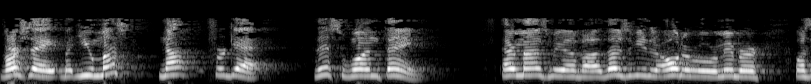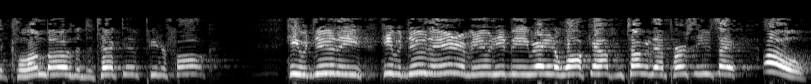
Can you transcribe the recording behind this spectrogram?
verse 8, but you must not forget this one thing. That reminds me of uh, those of you that are older will remember was it Columbo, the detective, Peter Falk? He would do the he would do the interview and he'd be ready to walk out from talking to that person. He would say, "Oh,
